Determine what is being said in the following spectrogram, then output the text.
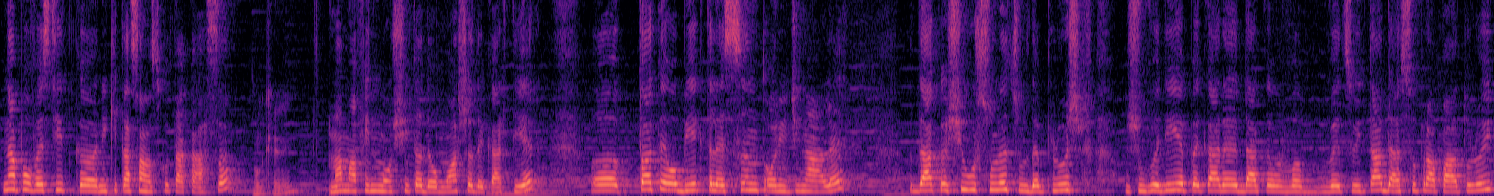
Ne-a povestit că Nikita s-a născut acasă, okay. mama fiind moșită de o moașă de cartier. Uh, toate obiectele sunt originale, dacă și ursulețul de pluș jucărie pe care dacă vă veți uita deasupra patului,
